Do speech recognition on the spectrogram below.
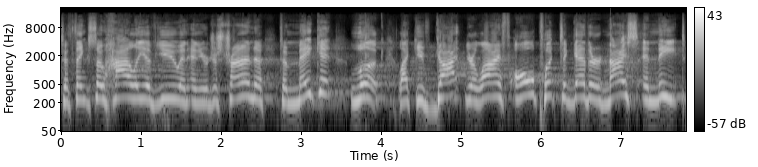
to think so highly of you, and, and you're just trying to, to make it look like you've got your life all put together nice and neat.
